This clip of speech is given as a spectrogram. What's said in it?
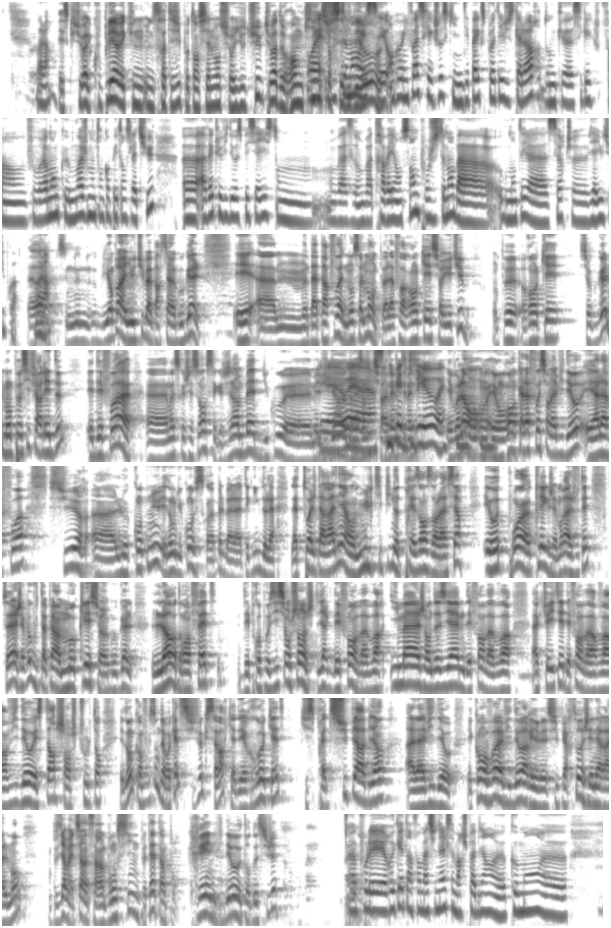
Voilà. Est-ce que tu vas le coupler avec une, stratégie potentiellement sur YouTube, tu vois, de ranking sur ces vidéos et Encore une fois, c'est quelque chose qui n'était pas exploité jusqu'alors. Donc, c'est quelque... enfin, il faut vraiment que moi je monte en compétence là-dessus. Euh, avec le vidéo spécialiste, on, va, on va travailler ensemble pour justement bah, augmenter la search euh, via YouTube. Quoi. Ah voilà. N'oublions pas, YouTube appartient à Google. Et euh, bah, parfois, non seulement on peut à la fois ranker sur YouTube, on peut ranker sur Google, mais on peut aussi faire les deux et des fois, euh, moi, ce que je fais souvent, c'est que j'embête du coup euh, mes vidéos dans les articles sur la même thématique. Vidéo, Et voilà, on, et on rank à la fois sur la vidéo et à la fois sur euh, le contenu. Et donc, du coup, c'est ce qu'on appelle bah, la technique de la, la toile d'araignée. Hein. On multiplie notre présence dans la SERP. Et autre point clé que j'aimerais ajouter, vous savez, à chaque fois que vous tapez un mot-clé sur Google, l'ordre, en fait, des propositions changent. C'est-à-dire que des fois, on va avoir image en deuxième, des fois, on va avoir actualité, des fois, on va avoir vidéo et start change tout le temps. Et donc, en fonction des requêtes, il faut savoir qu'il y a des requêtes qui se prêtent super bien à la vidéo. Et quand on voit la vidéo arriver super tôt, généralement, on peut se dire, bah, tiens, c'est un bon signe peut-être hein, pour créer une vidéo autour de ce sujet. Ah, pour les requêtes informationnelles, ça marche pas bien. Euh, comment euh,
